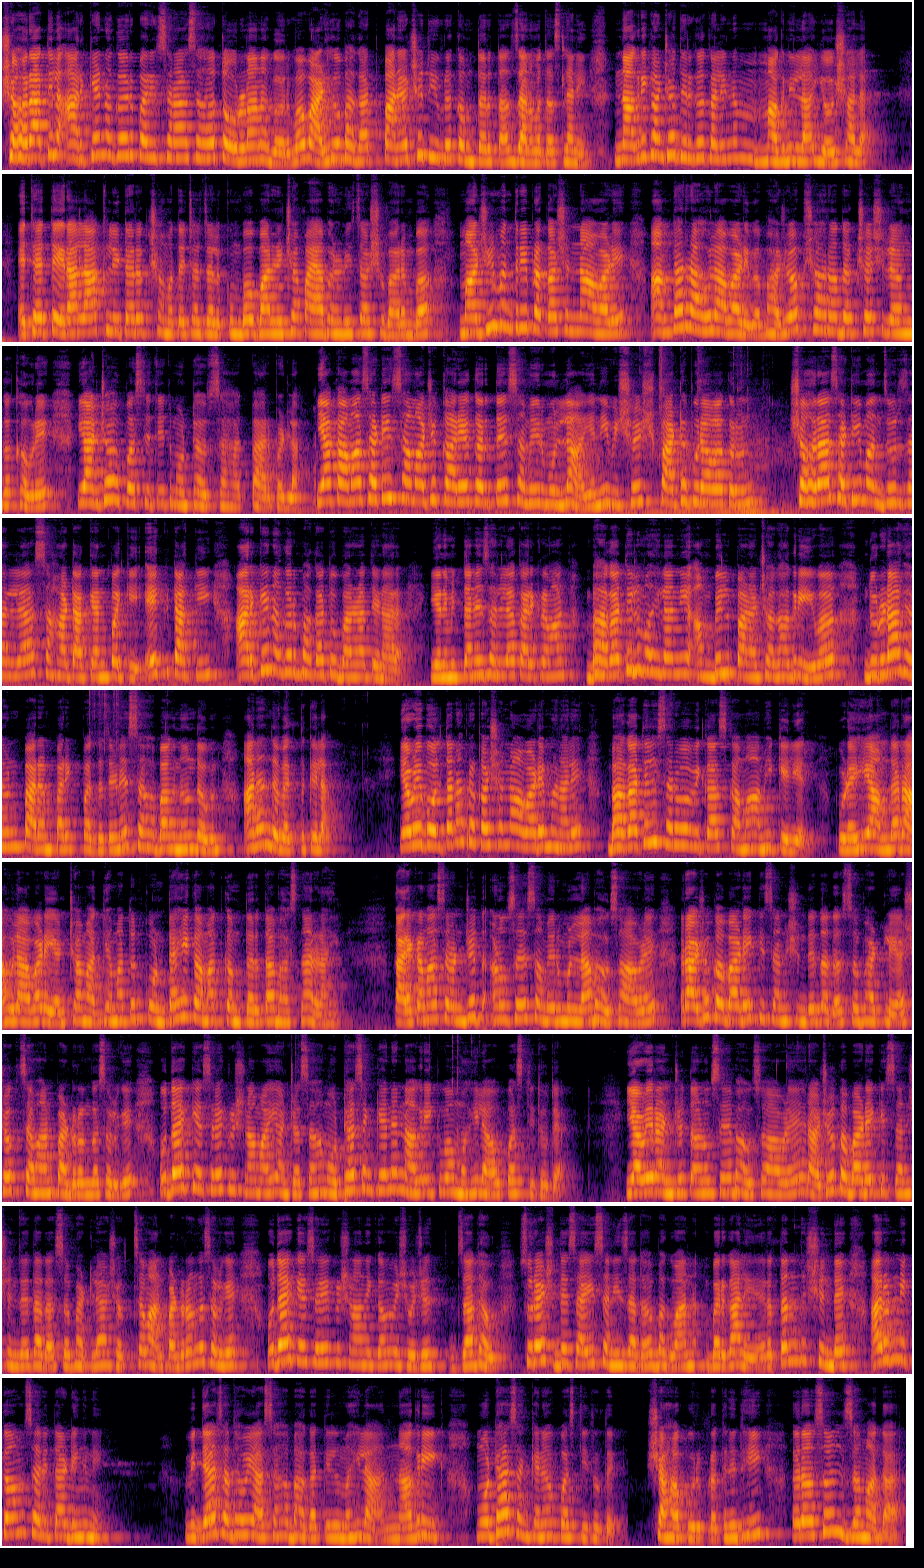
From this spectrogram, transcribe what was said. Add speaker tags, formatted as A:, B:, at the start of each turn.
A: शहरातील आर के नगर परिसरासह तोरणानगर व वाढीव भागात पाण्याची तीव्र कमतरता जाणवत असल्याने नागरिकांच्या दीर्घकालीन मागणीला यश आलं येथे तेरा लाख लिटर क्षमतेच्या जलकुंभ उभारणीच्या पायाभरणीचा शुभारंभ माजी मंत्री प्रकाशन्ना आवाडे आमदार राहुल आवाडे व भाजप शहराध्यक्ष श्रीरंग खवरे यांच्या उपस्थितीत मोठ्या उत्साहात पार पडला. या कामासाठी सामाजिक कार्यकर्ते समीर मुल्ला यांनी विशेष पाठपुरावा करून शहरासाठी मंजूर झालेल्या सहा टाक्यांपैकी एक टाकी आर के नगर भागात उभारण्यात येणार आहे. या निमित्ताने झालेल्या कार्यक्रमात भागातील महिलांनी आंबील पाण्याच्या घागरी व दुरडा घेऊन पारंपरिक पद्धतीने सहभाग नोंदवून आनंद व्यक्त केला. यावेळी बोलताना प्रकाशांना आवाडे म्हणाले भागातील सर्व विकास कामं आम्ही केली आहेत. पुढेही आमदार राहुल आवाडे यांच्या माध्यमातून कोणत्याही कामात कमतरता भासणार नाही. कार्यक्रमात रणजित अणुसे समीर मुल्ला भाऊसा आवळे राजू कबाडे किसन शिंदे दादास भाटले अशोक चव्हाण पांडुरंग सोलगे उदय केसरे कृष्णामाई यांच्यासह मोठ्या संख्येने नागरिक व महिला उपस्थित होत्या. यावेळी रणजित अणुसे भाऊसो आवळे राजू कबाडे किसन शिंदे दादासो भाटले अशोक चव्हाण पांडुरंग सोलगे उदय केसरे कृष्णा निकम विश्वजित जाधव सुरेश देसाई सनी जाधव भगवान बरगाले रतन शिंदे अरुण निकम सरिता डिंगणे. विद्या जाधव यासह भागातील महिला नागरिक मोठ्या संख्येने उपस्थित होते. शहापूर प्रतिनिधी रसल जमादार.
